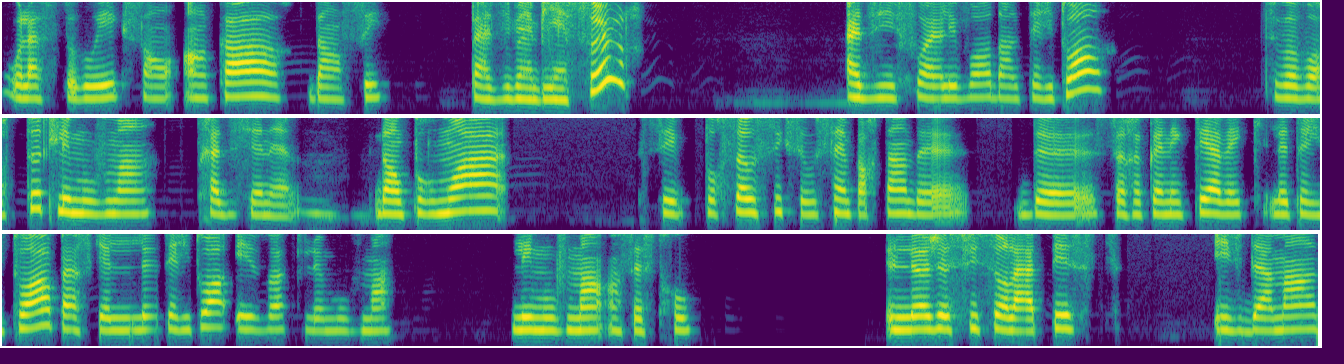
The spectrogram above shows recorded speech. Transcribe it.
Wolastoqey sont encore dansées? elle a dit ben, bien sûr. Elle a dit il faut aller voir dans le territoire. Tu vas voir tous les mouvements traditionnels. Donc, pour moi, c'est pour ça aussi que c'est aussi important de, de se reconnecter avec le territoire parce que le territoire évoque le mouvement, les mouvements ancestraux. Là, je suis sur la piste, évidemment,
